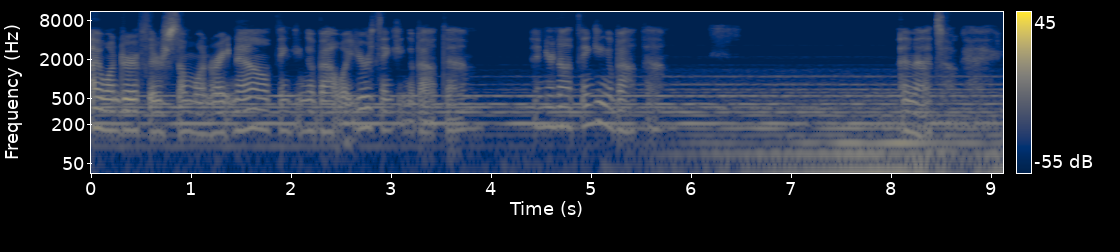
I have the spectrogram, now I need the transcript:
I wonder if there's someone right now thinking about what you're thinking about them, and you're not thinking about them. And that's okay.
